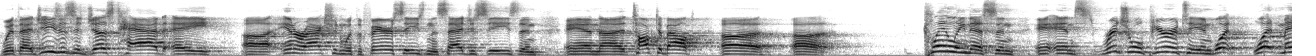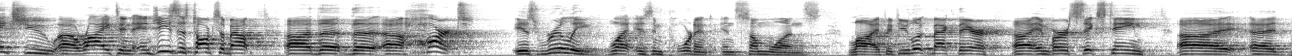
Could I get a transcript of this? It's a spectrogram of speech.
with that. Jesus had just had a uh, interaction with the Pharisees and the Sadducees and, and uh, talked about uh, uh cleanliness and, and, and, ritual purity and what, what makes you uh, right. And, and Jesus talks about uh, the, the heart is really what is important in someone's life. If you look back there uh, in verse 16, uh, uh,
